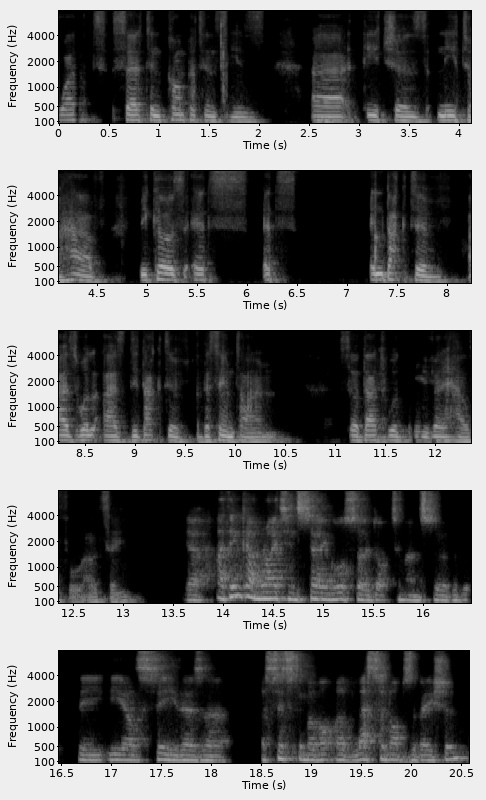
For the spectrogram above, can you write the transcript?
what certain competencies uh, teachers need to have because it's it's inductive as well as deductive at the same time. So that would be very helpful i would say yeah, I think I'm right in saying also, Dr. Mansoor, that the ELC, there's a, a system of, of lesson observation,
